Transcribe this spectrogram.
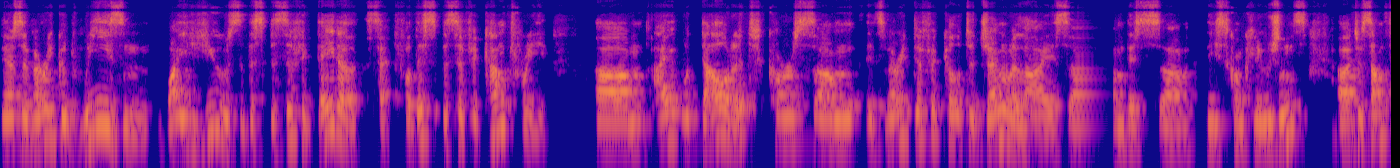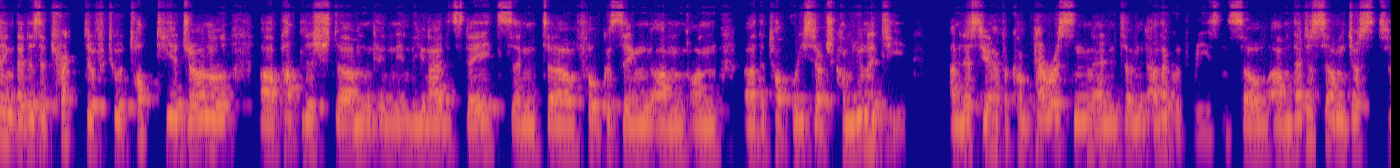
there's a very good reason why you use the specific data set for this specific country, um, I would doubt it because um, it's very difficult to generalize um, this, uh, these conclusions uh, to something that is attractive to a top tier journal uh, published um, in, in, the United States and uh, focusing um, on uh, the top research community unless you have a comparison and, and other good reasons. So that is just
